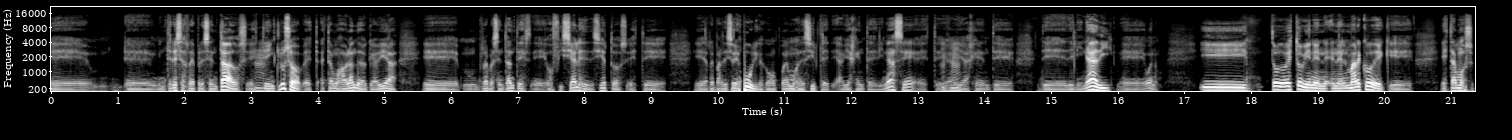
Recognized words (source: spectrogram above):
eh, eh, intereses representados. Este, mm. Incluso estamos hablando de que había eh, representantes oficiales de ciertos este, reparticiones públicas, como podemos decirte, había gente del INASE, este, había gente de, del INADI, bueno, y todo esto viene en el marco de que estamos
